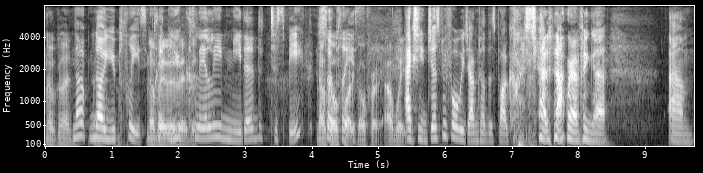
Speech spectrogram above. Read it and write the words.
No, go ahead. no, no, you please. No, Cle- wait, wait, you wait, clearly needed to speak. No, so go please. for it. Go for it. I'll wait. Actually, just before we jumped on this podcast, Chad and I were having a, um,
